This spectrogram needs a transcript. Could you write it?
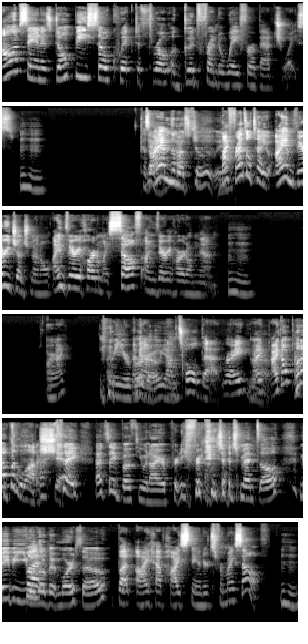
all I'm saying is don't be so quick to throw a good friend away for a bad choice. Mm-hmm. Because Yeah, I am the most, absolutely. my friends will tell you, I am very judgmental. I am very hard on myself. I'm very hard on them. Mm-hmm. Aren't I? I mean, you're I mean, Virgo, I'm, yeah. I'm told that, right? Yeah. I, I don't put up with a lot of I'd shit. say I'd say both you and I are pretty freaking judgmental. Maybe you a little bit more so. but I have high standards for myself. Mm-hmm.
